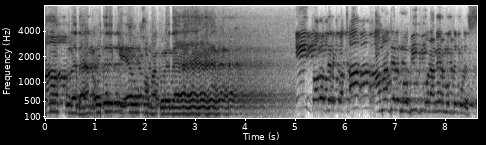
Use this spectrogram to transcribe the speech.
মাফ করে দেন, ওদেরকেও ক্ষমা করে দেন। এই দরদের কথা আমাদের নবী কোরআনের মধ্যে পড়েছে।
